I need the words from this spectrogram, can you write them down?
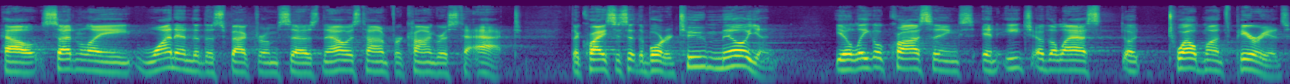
how suddenly one end of the spectrum says now is time for Congress to act. The crisis at the border, 2 million illegal crossings in each of the last uh, 12 month periods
